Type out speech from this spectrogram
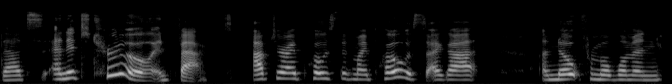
that's and it's true in fact after i posted my post i got a note from a woman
